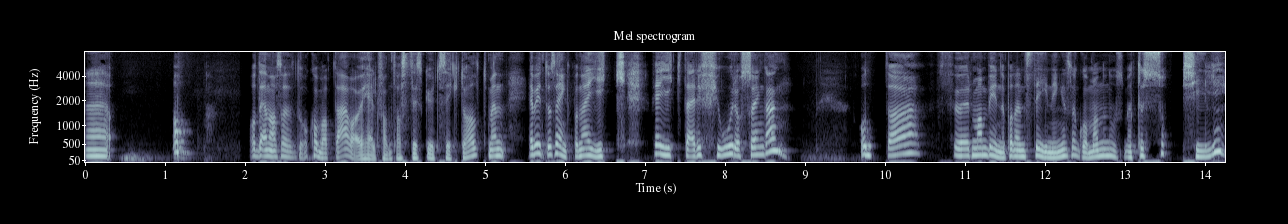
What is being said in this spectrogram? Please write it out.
eh, opp og den, altså, Å komme opp der var jo helt fantastisk utsikt og alt, men jeg begynte å tenke på når jeg gikk For jeg gikk der i fjor også en gang. Og da, før man begynner på den stigningen, så går man noe som heter Soppkilen.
